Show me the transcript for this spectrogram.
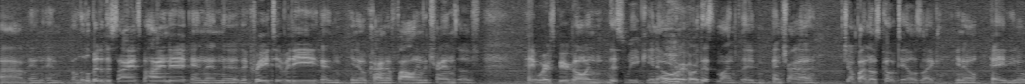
um, and and a little bit of the science behind it, and then the the creativity, and you know kind of following the trends of. Hey, where's beer going this week? You know, Yeah. or, or this month, and, and trying to jump on those coattails like you know hey you know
